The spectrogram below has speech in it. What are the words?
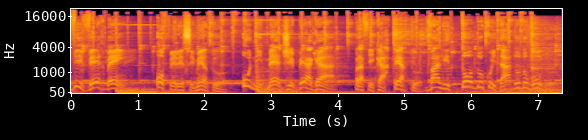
Viver Bem. Oferecimento Unimed BH. Para ficar perto, vale todo o cuidado do mundo.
